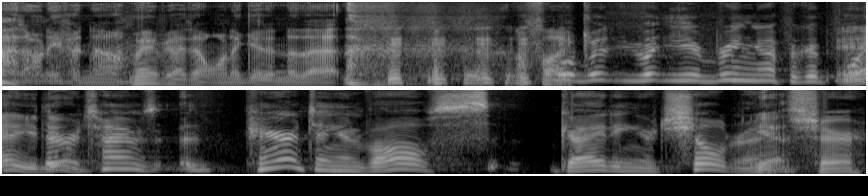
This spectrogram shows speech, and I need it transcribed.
I don't even know. Maybe I don't want to get into that. Like, Well, but, but you're bringing up a good point. Yeah, you there do. are times uh, parenting involves guiding your children. Yes. sure.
